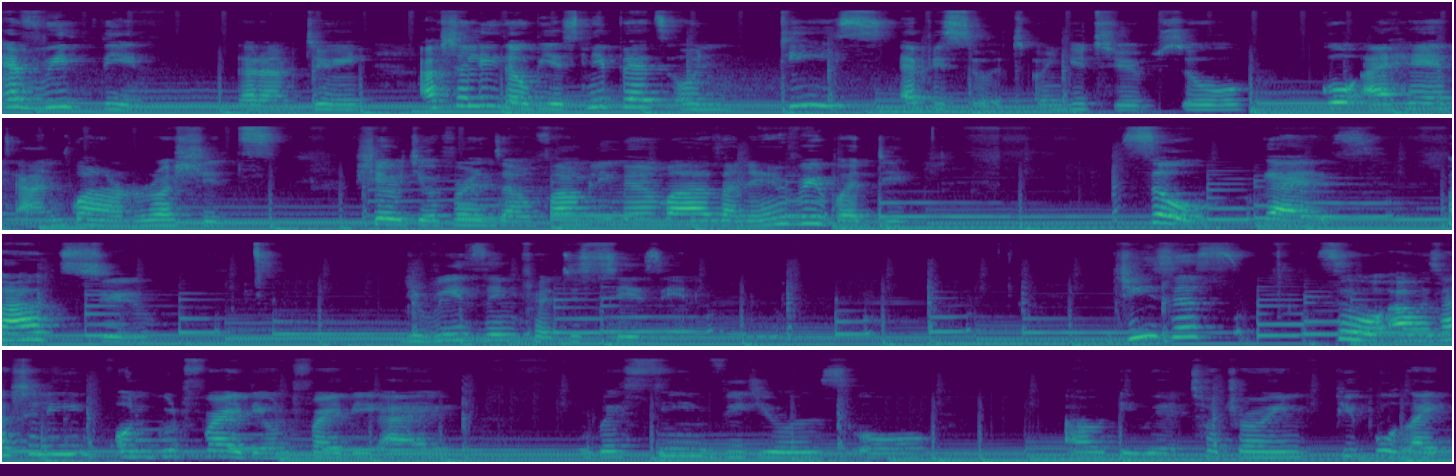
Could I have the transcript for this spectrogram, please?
everything that i'm doing actually there'll be a snippet on this episode on YouTube. So go ahead and go and rush it. Share with your friends and family members and everybody. So, guys, back to the reason for this season. Jesus. So I was actually on Good Friday. On Friday, I were seeing videos or how they were torturing people like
